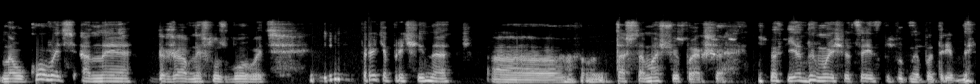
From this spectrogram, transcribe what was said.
науковець, а не державний службовець. І третя причина та ж сама, що й перша. Я думаю, що цей інститут не потрібний.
